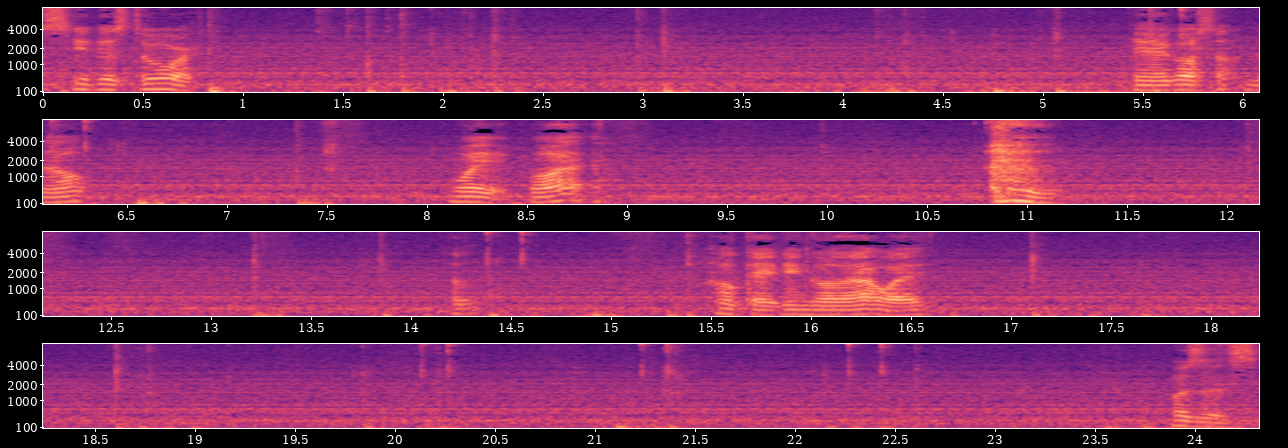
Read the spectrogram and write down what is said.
Let's see this door. There goes something. No. Wait, what? okay, I can go that way. What's this?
